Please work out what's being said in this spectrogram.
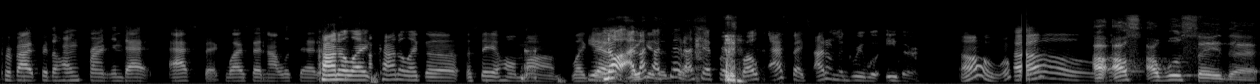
provide for the home front in that aspect, why is that not looked at? kind of like kind of like a, a stay at home mom. Like Yeah. they- No, they I like get said, job. I said for both aspects, I don't agree with either. Oh, okay. Oh, I, I'll, I will say that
